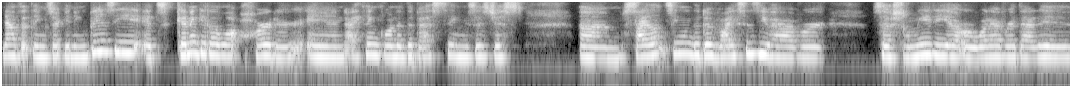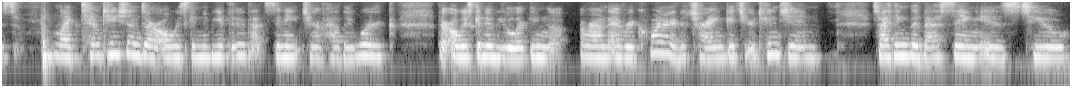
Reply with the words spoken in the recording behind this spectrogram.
now that things are getting busy, it's going to get a lot harder. And I think one of the best things is just um, silencing the devices you have or social media or whatever that is. Like temptations are always going to be there. That's the nature of how they work. They're always going to be lurking around every corner to try and get your attention. So I think the best thing is to,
